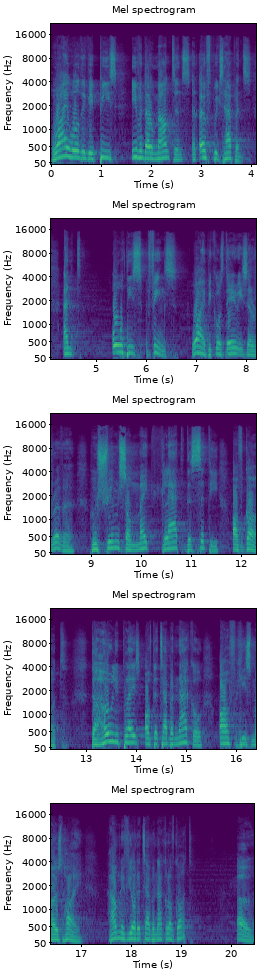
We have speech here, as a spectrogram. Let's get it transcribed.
Why will there be peace even though mountains and earthquakes happens and all these things? Why? Because there is a river whose streams shall make glad the city of God, the holy place of the tabernacle of his most high. How many of you are the tabernacle of God? Oh,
